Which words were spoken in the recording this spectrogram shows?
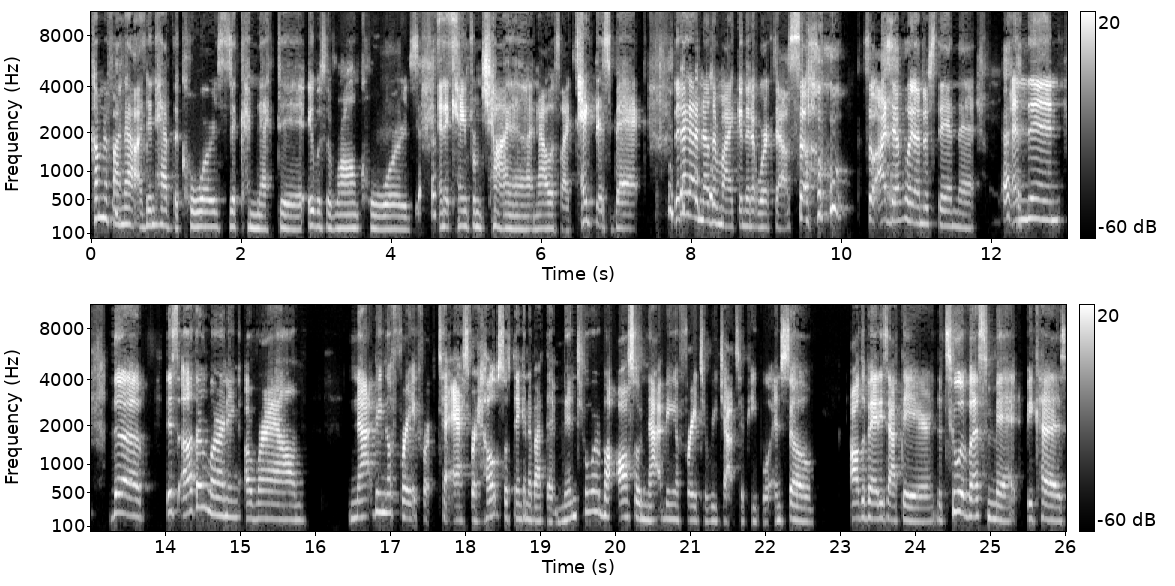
Come to find out, I didn't have the cords to connect it. It was the wrong cords yes. and it came from China. And I was like, take this back. then I got another mic and then it worked out. So, so I definitely understand that. And then the this other learning around not being afraid for to ask for help so thinking about that mentor but also not being afraid to reach out to people. And so all the baddies out there the two of us met because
